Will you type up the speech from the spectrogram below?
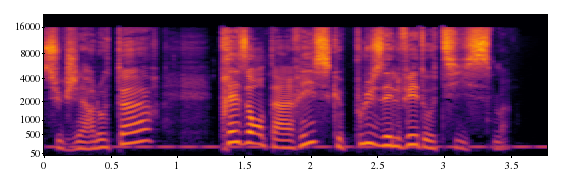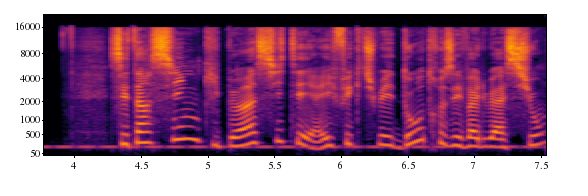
suggère l'auteur, présente un risque plus élevé d'autisme. C'est un signe qui peut inciter à effectuer d'autres évaluations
